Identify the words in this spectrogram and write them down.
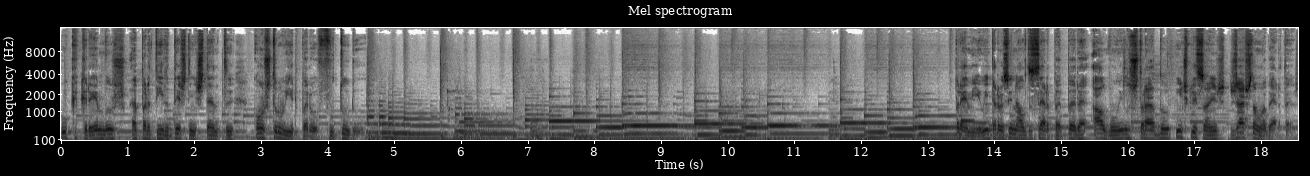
o que queremos, a partir deste instante, construir para o futuro. Prémio Internacional de Serpa para Álbum Ilustrado, inscrições já estão abertas.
